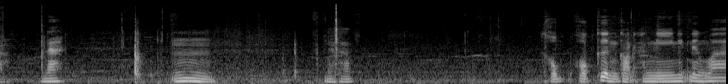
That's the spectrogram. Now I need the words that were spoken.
มนะ อืมนะครับขอขอเกินก่อนคันนี้นิดนึงว่า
